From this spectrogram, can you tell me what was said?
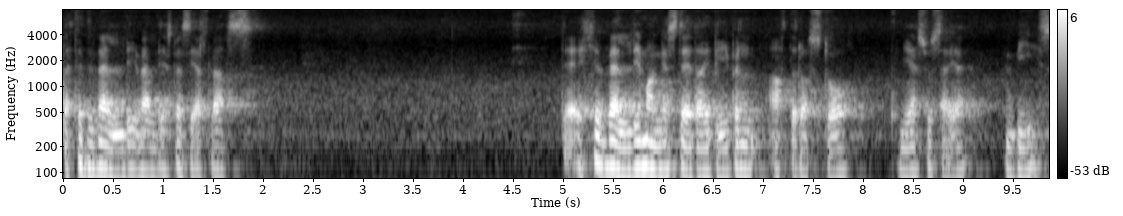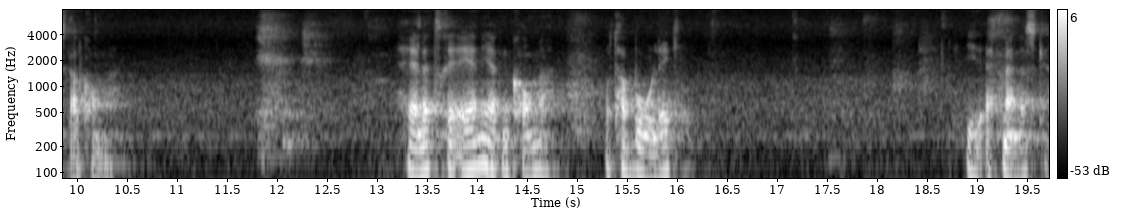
Dette er et veldig, veldig spesielt vers. Det er ikke veldig mange steder i Bibelen at det står at Jesus sier 'vi skal komme'. Hele treenigheten kommer og tar bolig i et menneske.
